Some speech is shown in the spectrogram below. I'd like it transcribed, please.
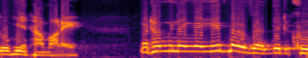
တိုးမြင့်ထားပါတယ်။ပထဝီနိုင်ငံရေးပုံစံတစ်ခု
